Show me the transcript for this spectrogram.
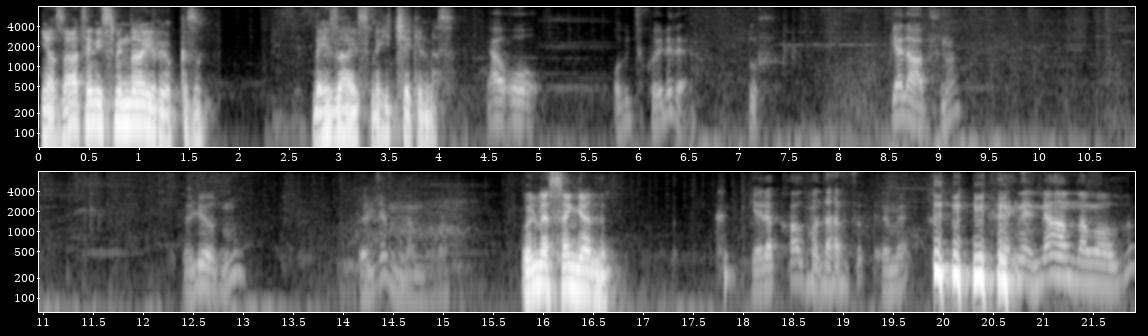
Ya zaten isminde hayır yok kızın. Beyza ismi hiç çekilmez. Ya o o bir tık öyle de. Dur. Gel abi şuna. Ölüyoruz mu? Öleceğim mi ben burada? Ölmezsen geldim. Gerek kalmadı artık Ömer. ne, ne anlamı oldu?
